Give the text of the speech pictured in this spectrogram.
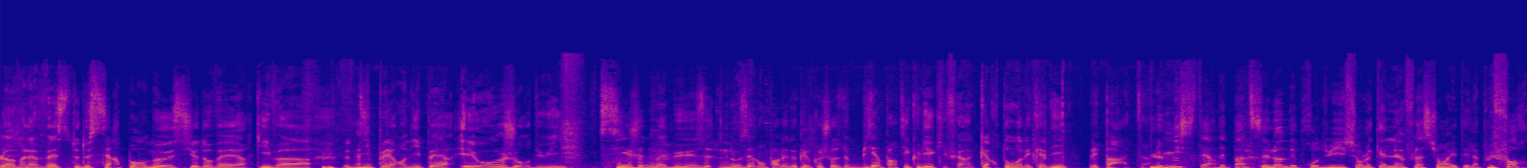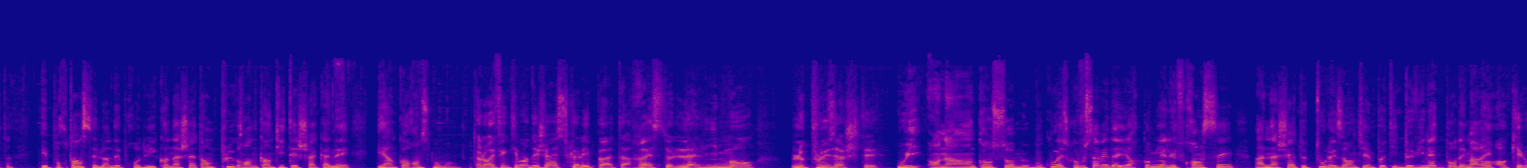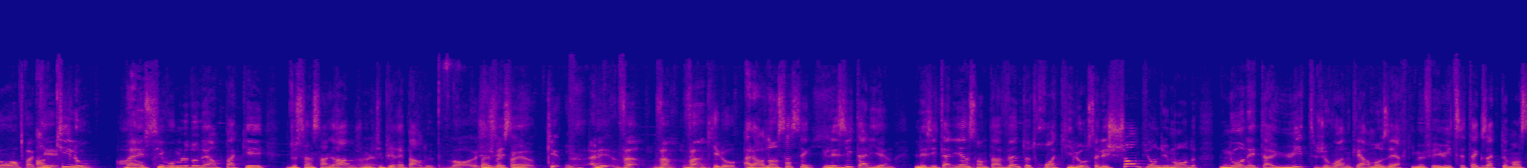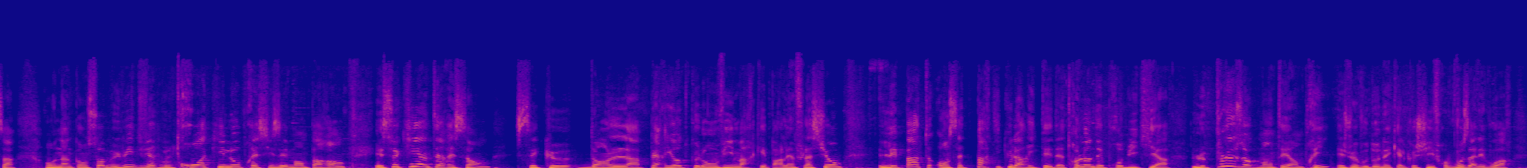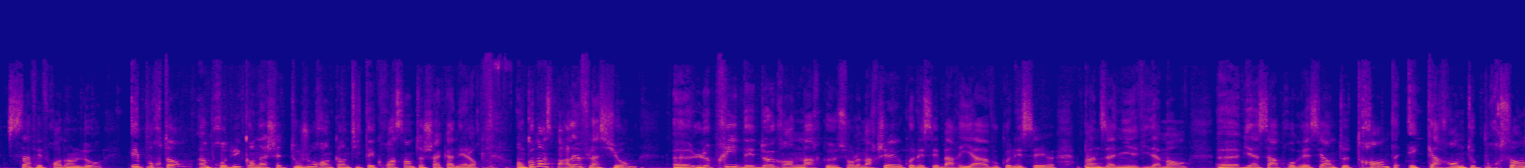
l'homme à la veste de serpent, Monsieur Dover, qui va d'hyper en hyper. Et aujourd'hui, si je ne m'abuse, nous allons parler de quelque chose de bien particulier qui fait un carton dans les caddies, les pâtes. Le mystère des pâtes, c'est l'un des produits sur lequel l'inflation a été la plus forte et pourtant c'est l'un des produits qu'on achète en plus grande quantité chaque année et encore en ce moment. Alors effectivement déjà, est-ce que les pâtes restent l'aliment le plus acheté Oui, on en consomme beaucoup. Est-ce que vous savez d'ailleurs combien les Français en achètent tous les ans? Tiens, petite devinette pour démarrer. En, kilos ou en paquet? En kilos. Ben, si vous me le donnez en paquet de 500 grammes, je multiplierai par deux. Bon, je, vais essayer. allez, 20, 20, kilos. Alors non, ça c'est les Italiens. Les Italiens sont à 23 kilos, c'est les champions du monde. Nous, on est à 8. Je vois Anne-Claire Moser qui me fait 8, c'est exactement ça. On en consomme 8,3 kilos précisément par an. Et ce qui est intéressant, c'est que dans la période que l'on vit marquée par l'inflation, les pâtes ont cette particularité d'être l'un des produits qui a le plus augmenté en prix. Et je vais vous donner quelques chiffres, vous allez voir, ça fait dans le dos. Et pourtant, un produit qu'on achète toujours en quantité croissante chaque année. Alors, on commence par l'inflation. Euh, le prix des deux grandes marques sur le marché, vous connaissez Barilla, vous connaissez euh, Panzani évidemment, euh, eh bien ça a progressé entre 30 et 40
